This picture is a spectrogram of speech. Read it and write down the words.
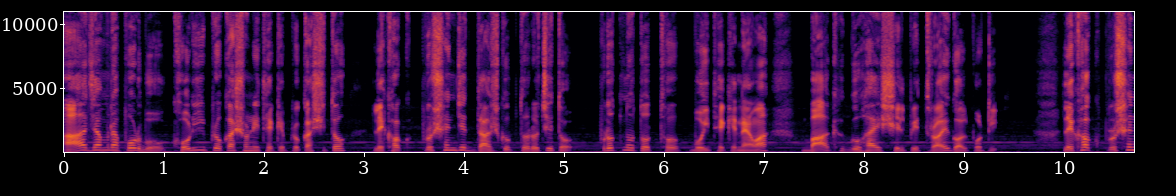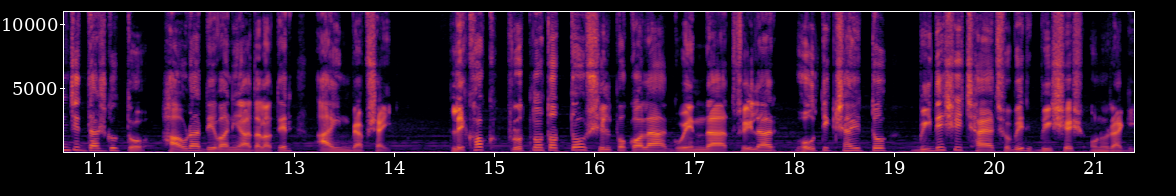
আজ আমরা পড়ব খড়ি প্রকাশনী থেকে প্রকাশিত, লেখক প্রসেনজিৎ দাশগুপ্ত রচিত, প্রত্নতথ্য বই থেকে নেওয়া, বাঘ গুহায় শিল্পীত্রয় গল্পটি। লেখক প্রসেনজিৎ দাশগুপ্ত হাওড়া দেওয়ানি আদালতের আইন ব্যবসায়ী। লেখক, প্রত্নতত্ত্ব, শিল্পকলা, গোয়েন্দা, থ্রিলার, ভৌতিক সাহিত্য, বিদেশি ছায়াছবির বিশেষ অনুরাগী।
